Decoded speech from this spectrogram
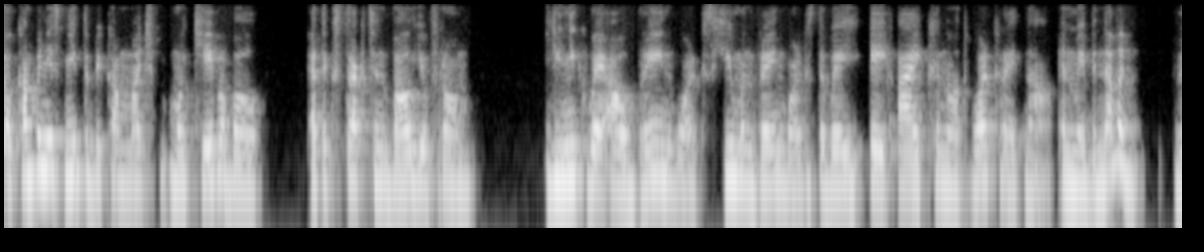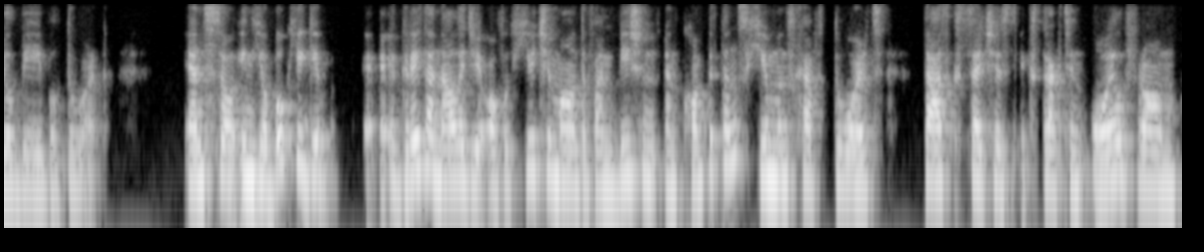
So companies need to become much more capable at extracting value from unique way our brain works, human brain works, the way AI cannot work right now and maybe never will be able to work. And so in your book, you give a great analogy of a huge amount of ambition and competence humans have towards tasks such as extracting oil from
